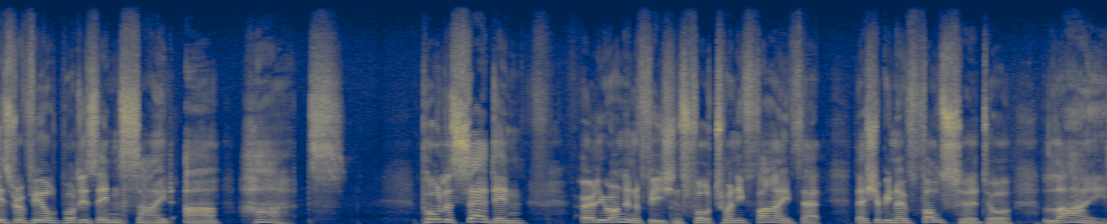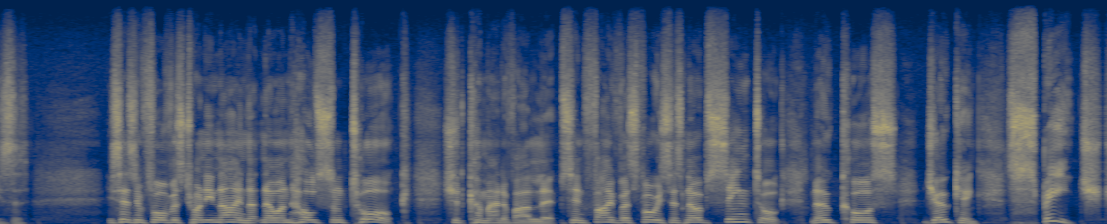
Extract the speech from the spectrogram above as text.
is revealed what is inside our hearts. Paul has said in earlier on in Ephesians 4:25 that there should be no falsehood or lies he says in 4 verse 29 that no unwholesome talk should come out of our lips. In 5 verse 4, he says no obscene talk, no coarse joking. Speech,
